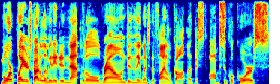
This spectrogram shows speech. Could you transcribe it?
more players got eliminated in that little round, and they went to the final gauntlet, this obstacle course.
